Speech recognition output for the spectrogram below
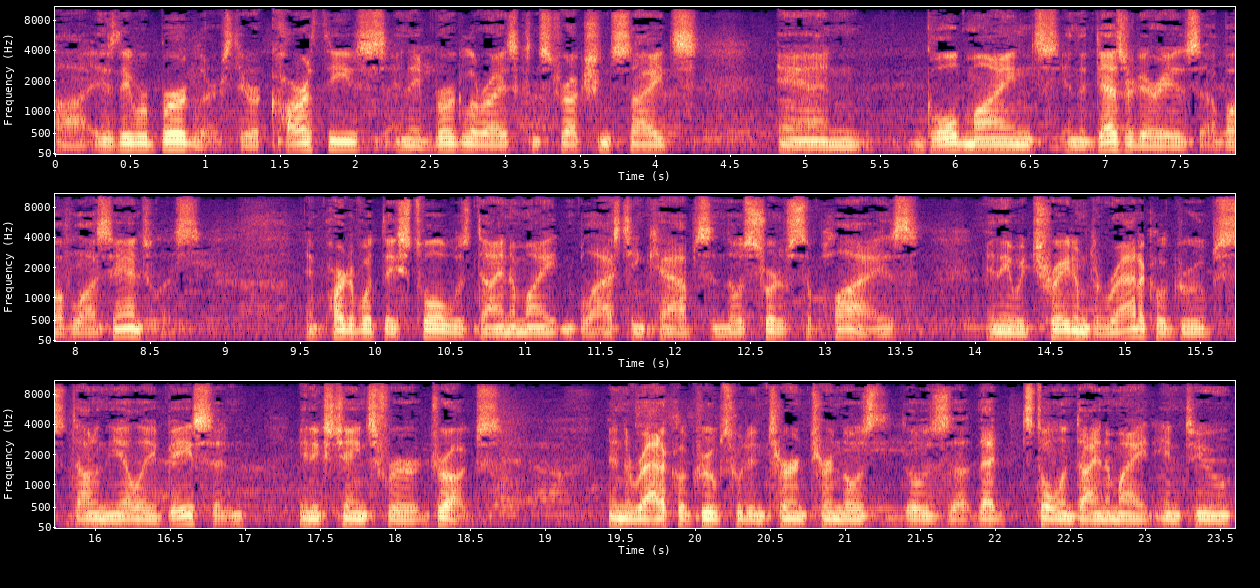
uh, is they were burglars. They were car thieves, and they burglarized construction sites and gold mines in the desert areas above Los Angeles. And part of what they stole was dynamite and blasting caps and those sort of supplies, and they would trade them to radical groups down in the LA basin in exchange for drugs and the radical groups would in turn turn those those uh, that stolen dynamite into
